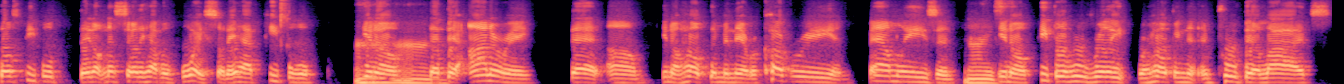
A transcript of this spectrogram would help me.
those people they don't necessarily have a voice, so they have people, you know, uh-huh. that they're honoring that um, you know help them in their recovery and families and nice. you know people who really were helping to improve their lives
